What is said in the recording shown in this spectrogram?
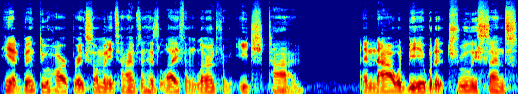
He had been through heartbreak so many times in his life and learned from each time, and now would be able to truly sense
